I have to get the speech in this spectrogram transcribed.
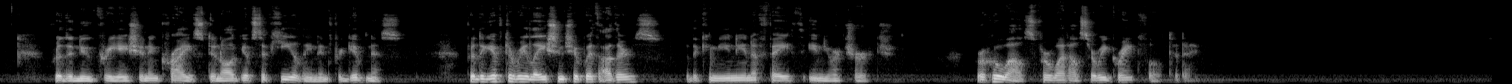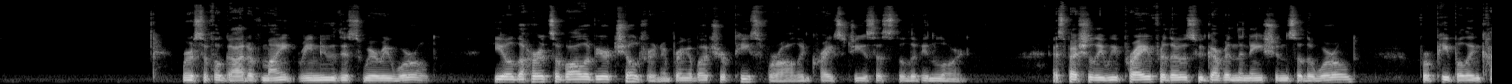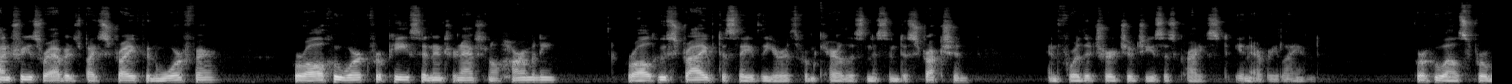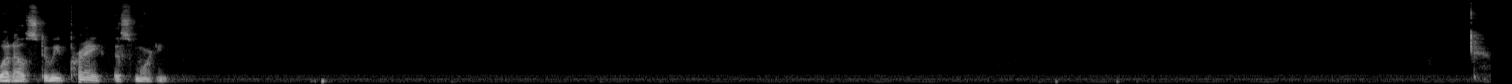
for the new creation in Christ and all gifts of healing and forgiveness, for the gift of relationship with others, for the communion of faith in your church. For who else, for what else are we grateful today? Merciful God of might, renew this weary world. Heal the hurts of all of your children and bring about your peace for all in Christ Jesus, the living Lord. Especially we pray for those who govern the nations of the world for people in countries ravaged by strife and warfare, for all who work for peace and international harmony, for all who strive to save the earth from carelessness and destruction, and for the Church of Jesus Christ in every land. For who else, for what else do we pray this morning?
